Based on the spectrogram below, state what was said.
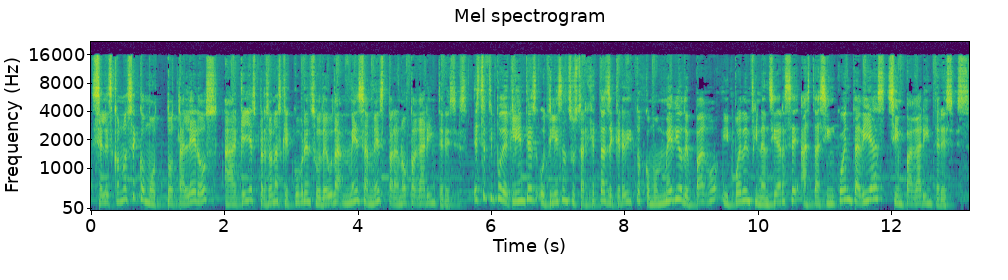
Se les conoce como totaleros a aquellas personas que cubren su deuda mes a mes para no pagar intereses. Este tipo de clientes utilizan sus tarjetas de crédito como medio de pago y pueden financiarse hasta 50 días sin pagar intereses.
